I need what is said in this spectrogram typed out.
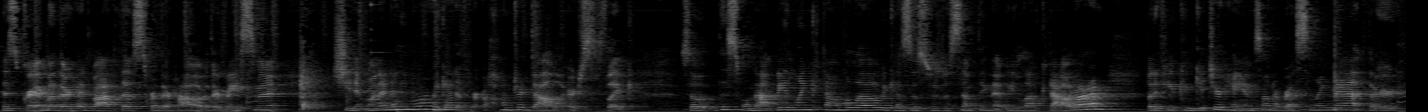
His grandmother had bought this for their house, or their basement she didn't want it anymore. We got it for a $100. Like, so this will not be linked down below because this was just something that we lucked out on. But if you can get your hands on a wrestling mat, they're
